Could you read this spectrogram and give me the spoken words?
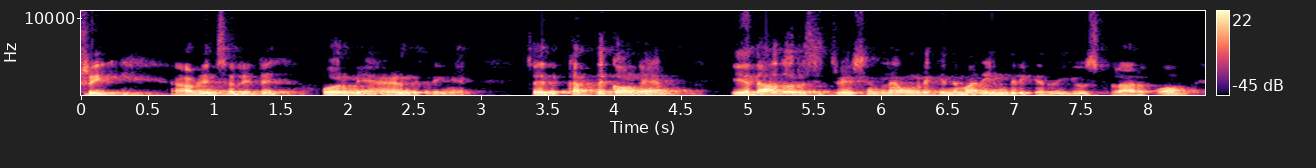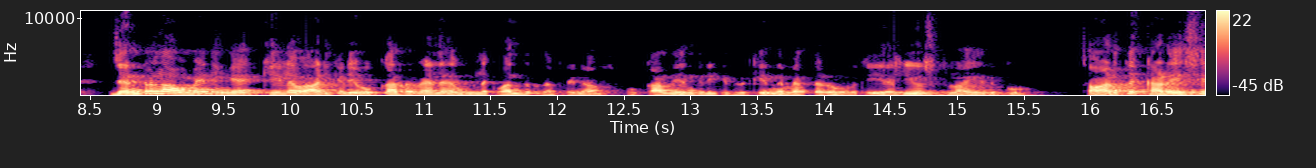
த்ரீ அப்படின்னு சொல்லிட்டு பொறுமையாக எழுந்துக்கிறீங்க. ஸோ இதை கற்றுக்கோங்க ஏதாவது ஒரு சுச்சுவேஷனில் உங்களுக்கு இந்த மாதிரி எந்திரிக்கிறது யூஸ்ஃபுல்லாக இருக்கும். ஜென்ரலாகவுமே நீங்கள் கீழே அடிக்கடி உட்கார்ற வேலை உங்களுக்கு வந்துடுது அப்படின்னா உட்கார்ந்து எந்திரிக்கிறதுக்கு இந்த மெத்தட் உங்களுக்கு யூஸ்ஃபுல்லாக இருக்கும். ஸோ அடுத்து கடைசி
